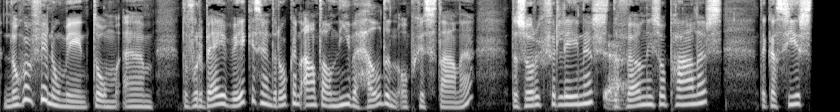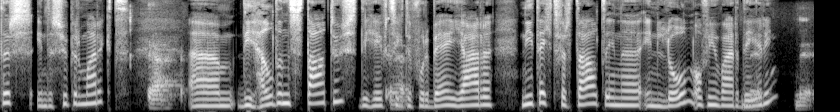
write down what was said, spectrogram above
Nog een fenomeen, Tom. Ehm, de voorbije weken zijn er ook een aantal nieuwe helden opgestaan. Hè? De zorgverleners, de vuilnisophalers, de kassiersters in de supermarkt. Ja. Um, die heldenstatus die heeft zich de voorbije jaren niet echt vertaald in, uh, in loon of in waardering. Nee.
